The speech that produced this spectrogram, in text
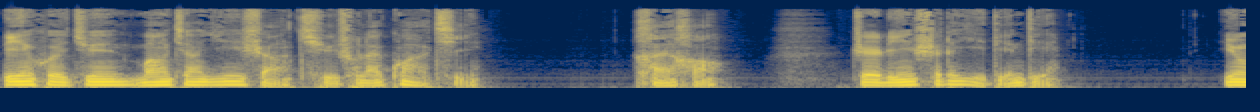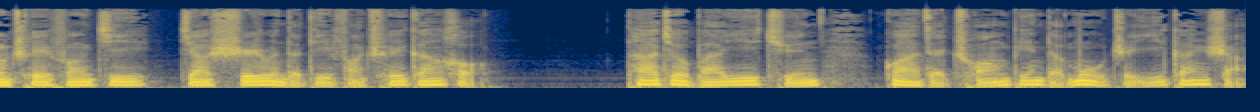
林慧君忙将衣裳取出来挂起，还好，只淋湿了一点点。用吹风机将湿润的地方吹干后，他就把衣裙挂在床边的木质衣杆上，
